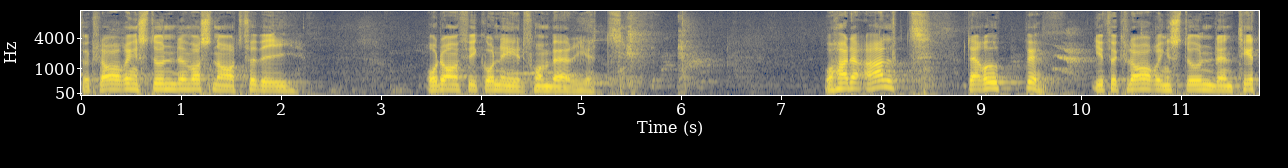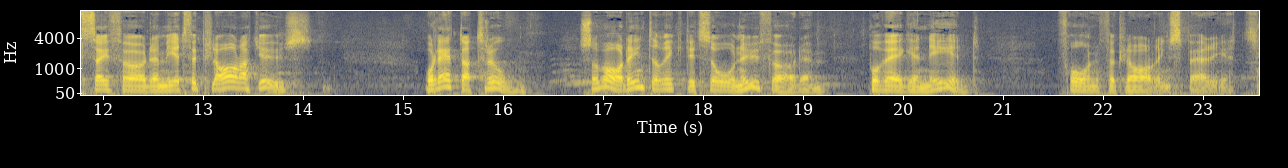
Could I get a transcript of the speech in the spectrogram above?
Förklaringsstunden var snart förbi och de fick gå ned från berget. Och hade allt där uppe i förklaringsstunden tett sig för dem i ett förklarat ljus och lätt att tro, så var det inte riktigt så nu för dem på vägen ned från förklaringsberget.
